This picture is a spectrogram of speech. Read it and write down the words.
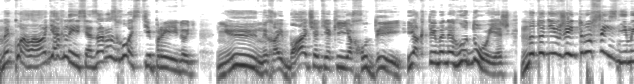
Микола, одягнися, зараз гості прийдуть. Ні, нехай бачать, який я худий, як ти мене годуєш. Ну тоді вже й труси зніми,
